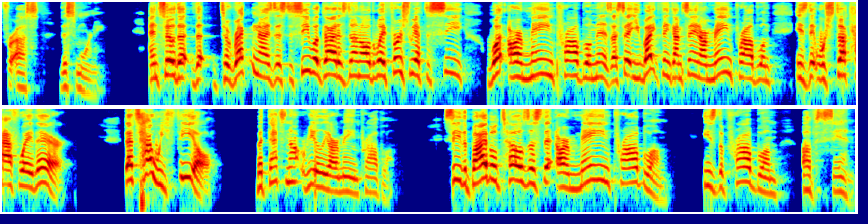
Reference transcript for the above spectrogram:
for us this morning. And so, the, the, to recognize this, to see what God has done all the way, first we have to see what our main problem is. I say, you might think I'm saying our main problem is that we're stuck halfway there. That's how we feel, but that's not really our main problem. See, the Bible tells us that our main problem is the problem of sin.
